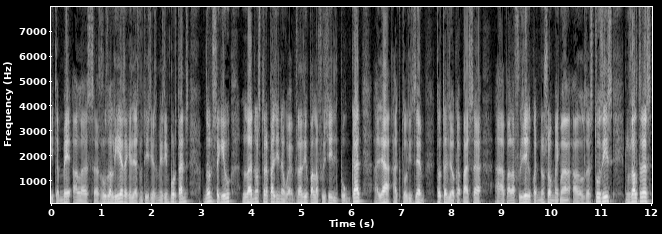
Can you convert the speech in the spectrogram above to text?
i també a les rodalies, aquelles notícies notícies més importants, doncs seguiu la nostra pàgina web, radiopalafrugell.cat, allà actualitzem tot allò que passa a Palafrugell quan no som als estudis. Nosaltres,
